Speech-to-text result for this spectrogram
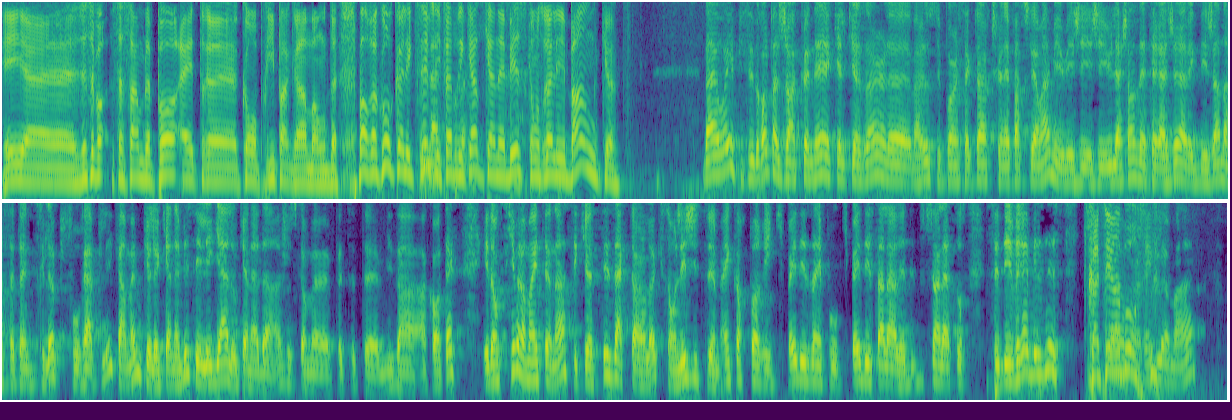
Et euh, je sais pas, ça semble pas être euh, compris par grand monde. Bon, recours collectif des fabricants de cannabis contre les banques. Ben oui, puis c'est drôle parce que j'en connais quelques-uns. Mario, c'est pas un secteur que je connais particulièrement, mais, j'ai eu la chance d'interagir avec des gens dans cette industrie-là. Puis il faut rappeler quand même que le cannabis est légal au Canada, hein, juste comme euh, petite euh, mise en, contexte. Et donc, ce qui est vraiment étonnant, c'est que ces acteurs-là, qui sont légitimes, incorporés, qui payent des impôts, qui payent des salaires, des déductions à la source, c'est des vrais business. Côté en bourse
